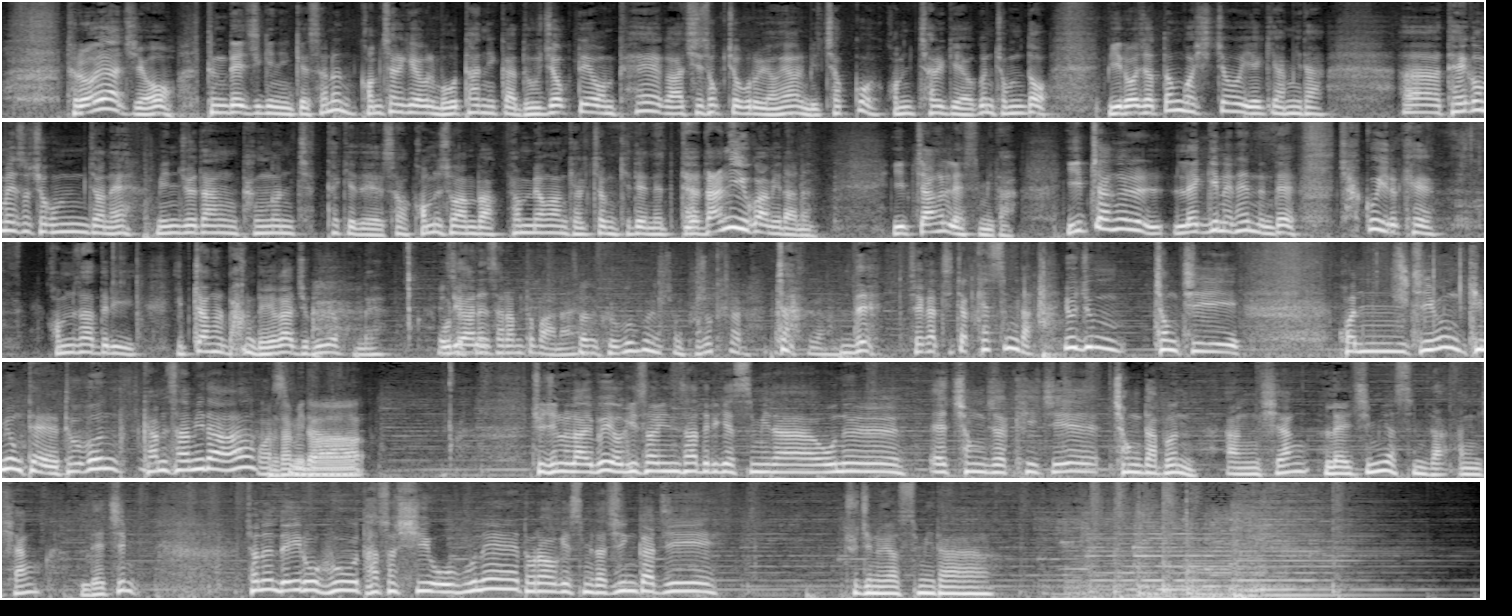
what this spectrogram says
들어야지요. 등대지기님께서는 검찰 개혁을 못하니까 누적되어 온 폐해가 지속적으로 영향을 미쳤고 검찰 개혁은 좀 더 미뤄졌던 것이죠. 얘기합니다. 아, 대검에서 조금 전에 민주당 당론 채택에 대해서 검수완박 현명한 결정 기대는 대단히 유감이라는 입장을 냈습니다. 입장을 내기는 했는데 자꾸 이렇게 검사들이 입장을 막 내가지고요. 네. 우려하는 그, 사람도 많아요. 저는 그 부분은 좀 부족하다. 자, 네, 제가 지적했습니다. 요즘 정치 권지웅, 김용태 두 분 감사합니다. 감사합니다. 주진우 라이브 여기서 인사드리겠습니다. 오늘 애청자 퀴즈의 정답은 앙샹 레짐이었습니다. 앙샹 레짐. 저는 내일 오후 5시 5분에 돌아오겠습니다. 지금까지 주진우였습니다.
